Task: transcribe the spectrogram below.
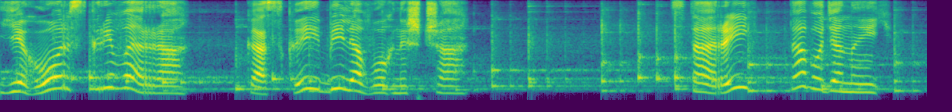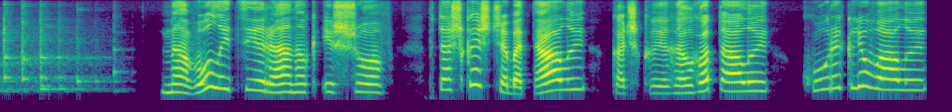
Єгор Скрівера. Казки біля вогнища. Старий та водяний. На вулиці ранок ішов. Пташки щебетали, качки гелготали, кури клювали.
